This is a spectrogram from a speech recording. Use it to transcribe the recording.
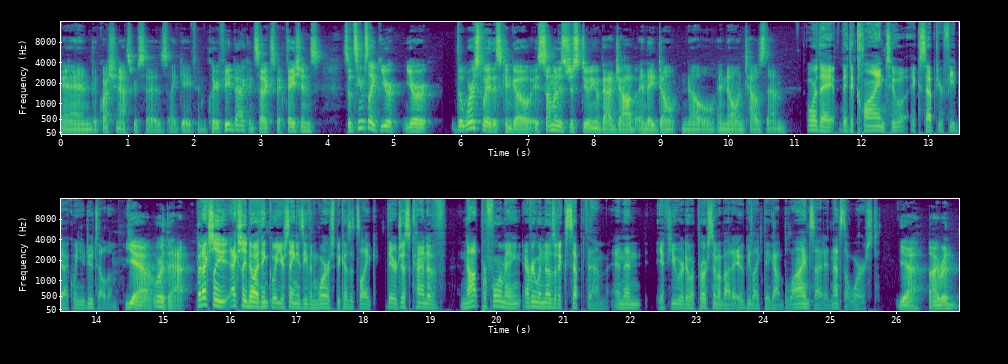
And the question asker says, I gave him clear feedback and set expectations. So it seems like you're you're the worst way this can go is someone is just doing a bad job and they don't know and no one tells them or they they decline to accept your feedback when you do tell them. Yeah, or that. But actually actually no, I think what you're saying is even worse because it's like they're just kind of not performing. Everyone knows it except them. And then if you were to approach them about it, it would be like they got blindsided, and that's the worst. Yeah, I read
